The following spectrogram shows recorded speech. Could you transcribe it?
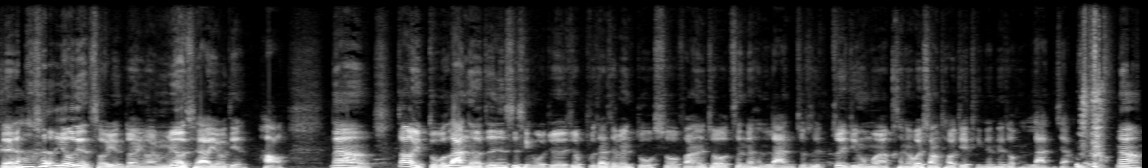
对，然后优点除了远端以外，没有其他优点。好，那到底多烂呢？这件事情我觉得就不在这边多说，反正就真的很烂，就是最近我们可能会上调解庭的那种很烂这样子。那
